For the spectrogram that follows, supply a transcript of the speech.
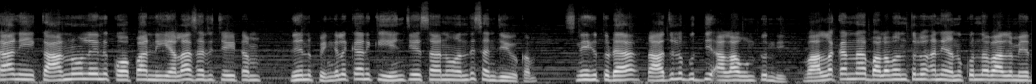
కానీ కారణం లేని కోపాన్ని ఎలా సరిచేయటం? నేను పింగళకానికి ఏం చేశాను? అంది సంజీవకం. స్నేహితుడా రాజుల బుద్ధి అలా ఉంటుంది. వాళ్ళకన్నా బలవంతులు అని అనుకున్న వాళ్ళ మీద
